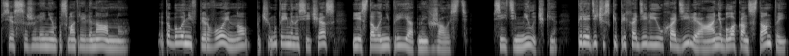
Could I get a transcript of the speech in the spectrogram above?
Все с сожалением посмотрели на Анну. Это было не впервой, но почему-то именно сейчас ей стала неприятна их жалость. Все эти милочки периодически приходили и уходили, а Аня была константой,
